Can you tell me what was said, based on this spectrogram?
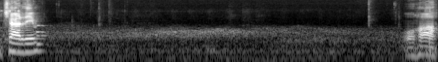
İçerideyim. Oha.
